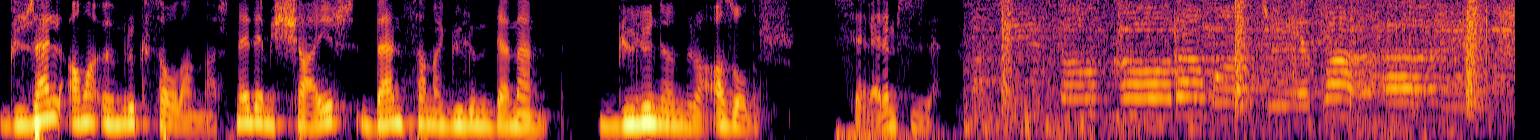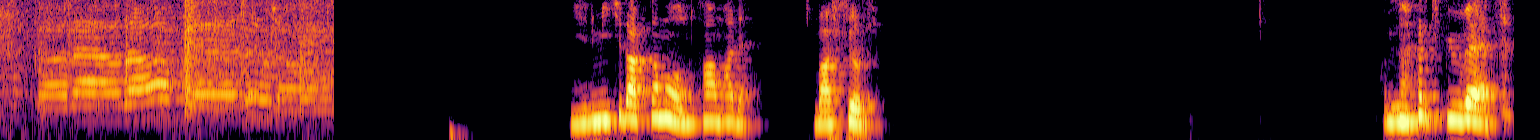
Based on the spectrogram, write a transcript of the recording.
güzel ama ömrü kısa olanlar. Ne demiş şair? Ben sana gülüm demem. Gülün ömrü az olur. Severim sizi. ...22 dakika mı oldu? Tamam hadi. Başlıyoruz. Mert Güve.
